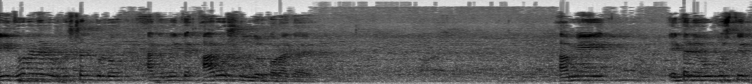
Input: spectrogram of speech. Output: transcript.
এই ধরনের অনুষ্ঠানগুলো আগামীতে আরও সুন্দর করা যায়। আমি এখানে উপস্থিত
